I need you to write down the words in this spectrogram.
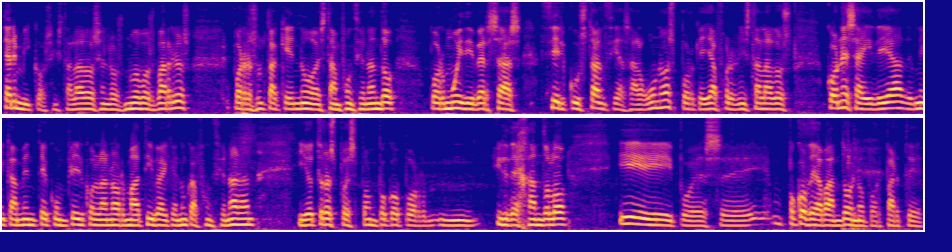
térmicos, instalados en los nuevos barrios, pues resulta que no están funcionando por muy diversas circunstancias, algunos porque ya fueron instalados con esa idea de únicamente cumplir con la normativa y que nunca funcionaran, y otros pues un poco por mm, ir dejándolo y pues eh, un poco de abandono por parte.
